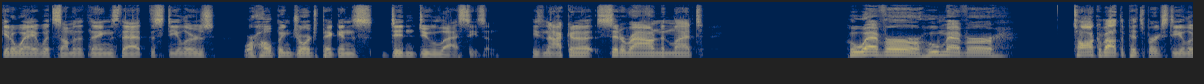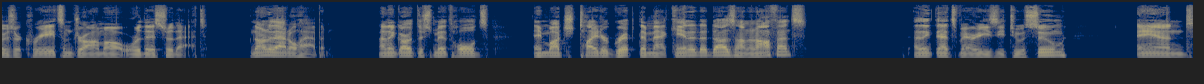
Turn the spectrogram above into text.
get away with some of the things that the Steelers were hoping George Pickens didn't do last season. He's not going to sit around and let whoever or whomever talk about the Pittsburgh Steelers or create some drama or this or that. None of that will happen. I think Arthur Smith holds a much tighter grip than Matt Canada does on an offense. I think that's very easy to assume, and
